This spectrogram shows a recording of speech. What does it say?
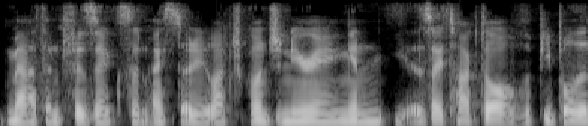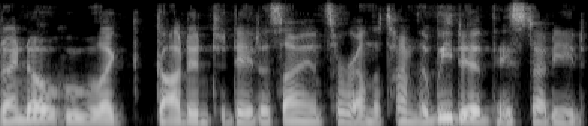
math and physics and I studied electrical engineering. And as I talked to all the people that I know who like got into data science around the time that we did, they studied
